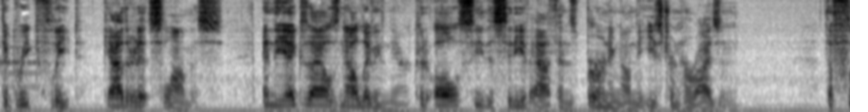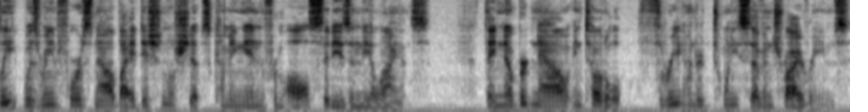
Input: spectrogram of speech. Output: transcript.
The Greek fleet gathered at Salamis and the exiles now living there could all see the city of Athens burning on the eastern horizon. The fleet was reinforced now by additional ships coming in from all cities in the alliance. They numbered now, in total, 327 triremes,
